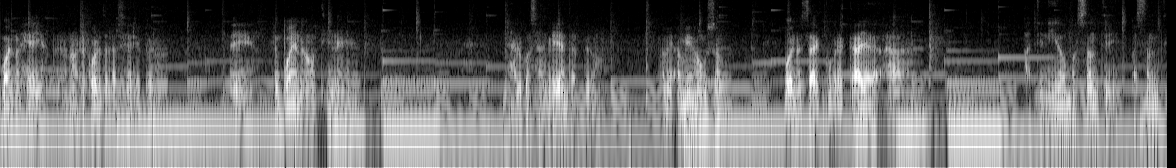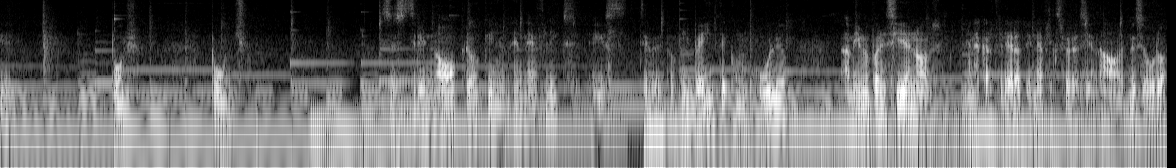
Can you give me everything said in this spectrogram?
Bueno, es ella, pero no recuerdo la serie, pero eh, es bueno, tiene algo sangrienta, pero a mí, me gustó. Bueno, esta Cobra Kai ha, ha tenido bastante, bastante punch, punch. Se estrenó creo que en, Netflix este 2020, como en julio. A mí me parecía, no, en las carteleras de Netflix, pero decía, no, de seguro.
